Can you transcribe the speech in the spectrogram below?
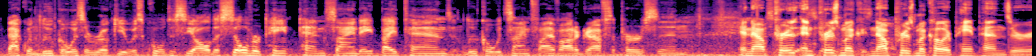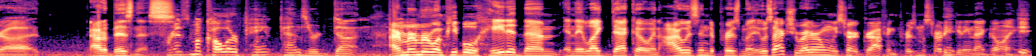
back when Luka was a rookie, it was cool to see all the silver paint pens signed 8 by 10s and Luka would sign five autographs a person. And now, Pri- and Prisma now Prismacolor paint pens are uh, out of business. Prismacolor paint pens are done. I remember when people hated them and they liked Deco, and I was into Prisma. It was actually right around when we started graphing. Prisma started it, getting that going. It,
